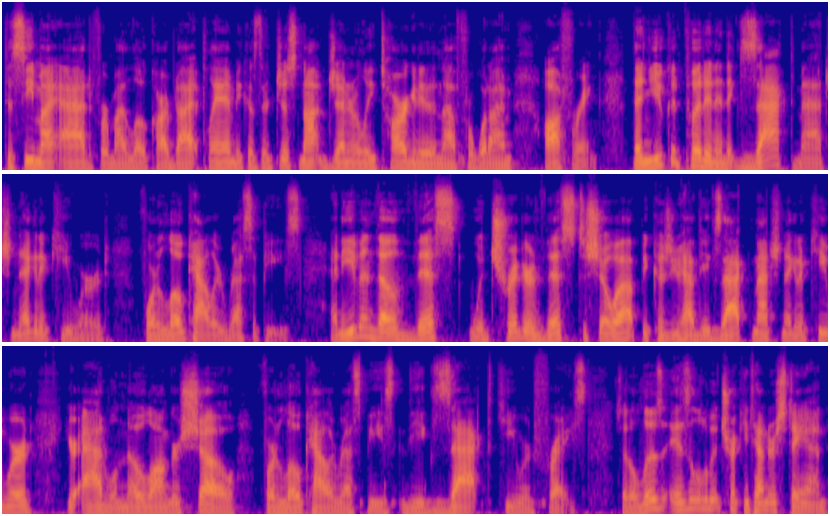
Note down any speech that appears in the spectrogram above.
to see my ad for my low carb diet plan because they're just not generally targeted enough for what I'm offering. Then you could put in an exact match negative keyword for low calorie recipes. And even though this would trigger this to show up because you have the exact match negative keyword, your ad will no longer show for low calorie recipes the exact keyword phrase. So it is a little bit tricky to understand.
